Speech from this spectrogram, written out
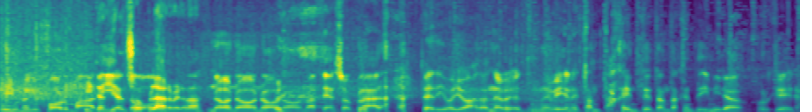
uniformaditos. Y te hacían soplar, ¿verdad? No, no, no, no, no hacían soplar. Pero digo yo, ¿a dónde, dónde viene tanta gente, tanta gente? Y mira, ¿por qué era?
